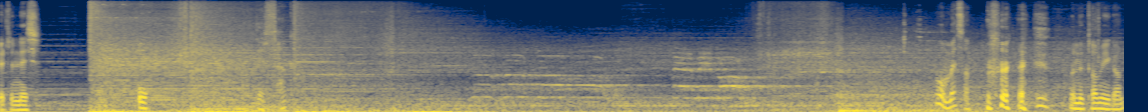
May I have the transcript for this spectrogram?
Bitte nicht. Oh. Der fuck? Oh, Messer. Und eine Tommy Gun.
